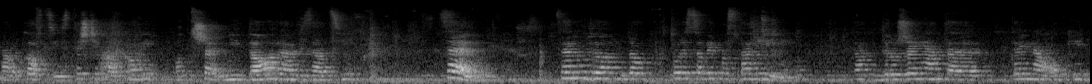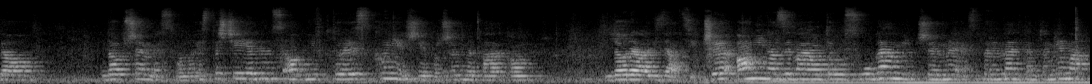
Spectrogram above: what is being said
naukowcy jesteście parkowi potrzebni do realizacji celu. Celu, do, do, który sobie postawili. Tak, wdrożenia te, tej nauki do, do przemysłu. No, jesteście jednym z ogniw, który jest koniecznie potrzebny parkom do realizacji. Czy oni nazywają to usługami, czy my eksperymentem, to nie ma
